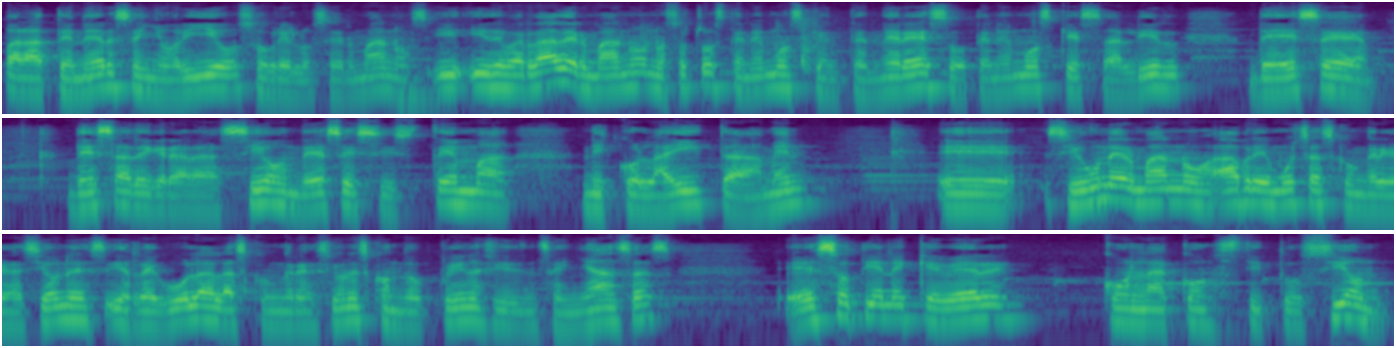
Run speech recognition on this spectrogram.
para tener señorío sobre los hermanos. Y, de verdad, hermano, nosotros tenemos que entender eso, tenemos que salir de, ese, de esa degradación, de ese sistema nicolaíta, amén. Eh, si un hermano abre muchas congregaciones y regula las congregaciones con doctrinas y enseñanzas, eso tiene que ver con la constitución,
